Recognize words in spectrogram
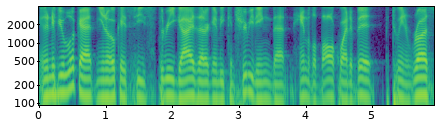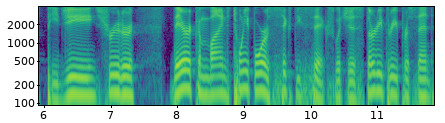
And if you look at you know OKC's three guys that are going to be contributing that handle the ball quite a bit between Russ, PG, Schroeder, they're combined 24 of 66, which is 33 percent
